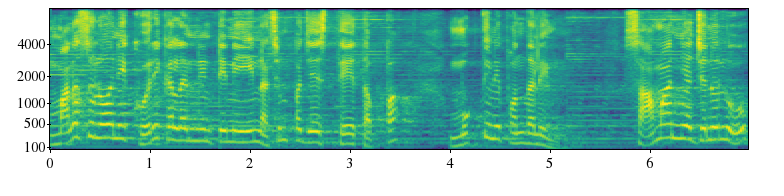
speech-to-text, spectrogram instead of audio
మనసులోని కోరికలన్నింటినీ నశింపజేస్తే తప్ప ముక్తిని పొందలేం. సామాన్య జనులు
